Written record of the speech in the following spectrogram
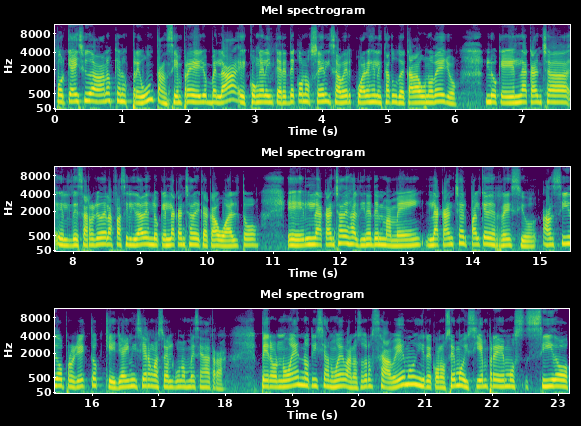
porque hay ciudadanos que nos preguntan, siempre ellos, ¿verdad? Eh, con el interés de conocer y saber cuál es el estatus de cada uno de ellos. Lo que es la cancha, el desarrollo de la facilidad lo que es la cancha de Cacao Alto, eh, la cancha de Jardines del Mamey, la cancha del Parque de Recio, han sido proyectos que ya iniciaron hace algunos meses atrás, pero no es noticia nueva, nosotros sabemos y reconocemos y siempre hemos sido,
